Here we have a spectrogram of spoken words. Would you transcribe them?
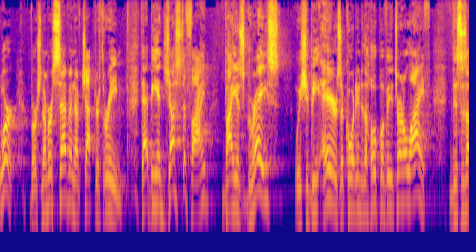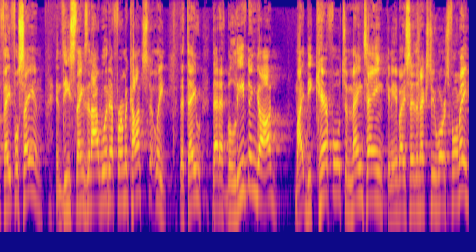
work. Verse number seven of chapter three. That being justified by his grace, we should be heirs according to the hope of eternal life. This is a faithful saying, and these things that I would affirm constantly, that they that have believed in God might be careful to maintain. Can anybody say the next two words for me?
